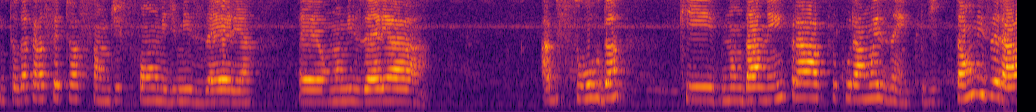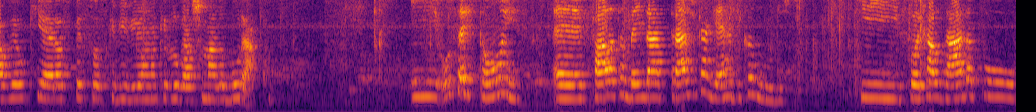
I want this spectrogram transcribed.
em toda aquela situação de fome, de miséria, é uma miséria absurda que não dá nem para procurar um exemplo de tão miserável que eram as pessoas que viviam naquele lugar chamado buraco. E os sertões é, fala também da trágica guerra de Canudos, que foi causada por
